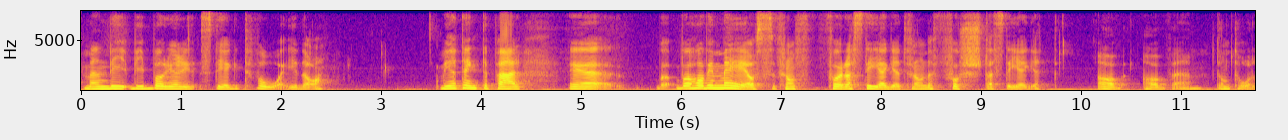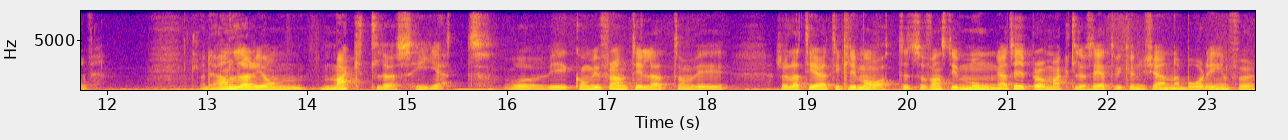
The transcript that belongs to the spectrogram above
men vi, vi börjar i steg två idag. Men jag tänkte Per, eh, vad har vi med oss från förra steget, från det första steget av, av eh, de tolv? Det handlar ju om maktlöshet. Och vi kom ju fram till att om vi relaterar till klimatet så fanns det ju många typer av maktlöshet vi kunde känna. Både inför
